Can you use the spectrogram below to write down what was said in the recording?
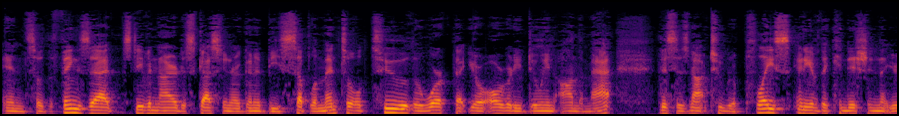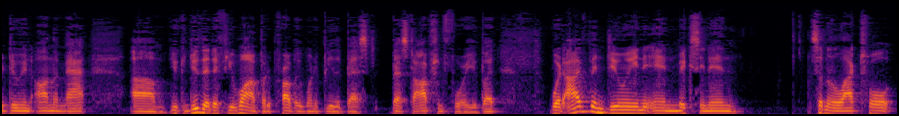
And so the things that Steve and I are discussing are going to be supplemental to the work that you're already doing on the mat. This is not to replace any of the conditioning that you're doing on the mat. Um, you can do that if you want, but it probably wouldn't be the best best option for you. But what I've been doing in mixing in some of the lactol,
